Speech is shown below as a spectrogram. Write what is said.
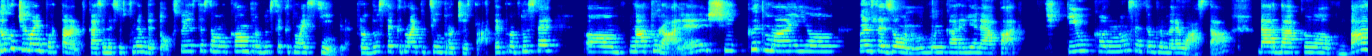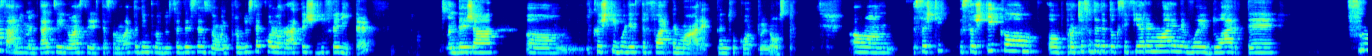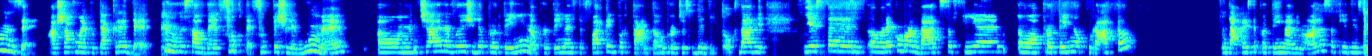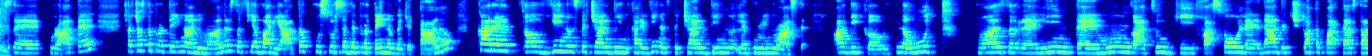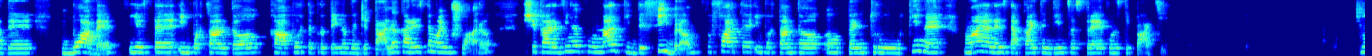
lucrul cel mai important ca să ne susținem detoxul este să mâncăm produse cât mai simple, produse cât mai puțin procesate, produse uh, naturale și cât mai uh, în sezonul în care ele apar. Știu că nu se întâmplă mereu asta, dar dacă baza alimentației noastre este formată din produse de sezon, produse colorate și diferite, deja um, câștigul este foarte mare pentru corpul nostru. Um, să știi, să știi că uh, procesul de detoxifiere nu are nevoie doar de frunze, așa cum ai putea crede, sau de fructe, fructe și legume, um, ci are nevoie și de proteină. Proteina este foarte importantă în procesul de detox, dar este uh, recomandat să fie uh, proteină curată, dacă este proteină animală, să fie din surse curate și această proteină animală să fie variată cu surse de proteină vegetală care uh, vin în special din care vin în special din leguminoase, adică năut, mazăre, linte, munga, zughi, fasole, da? Deci toată partea asta de boabe este importantă ca aport de proteină vegetală, care este mai ușoară și care vine cu un alt tip de fibră foarte importantă uh, pentru tine, mai ales dacă ai tendință spre constipații.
